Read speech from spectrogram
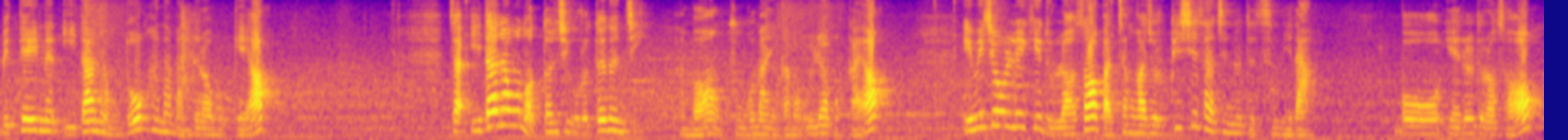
밑에 있는 2단형도 하나 만들어 볼게요. 자, 2단형은 어떤 식으로 뜨는지 한번 궁금하니까 한번 올려볼까요? 이미지 올리기 눌러서 마찬가지로 PC 사진을 넣습니다. 뭐 예를 들어서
